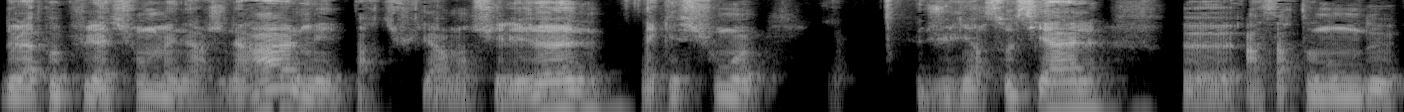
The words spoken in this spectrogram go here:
la population de manière générale, mais particulièrement chez les jeunes, la question du lien social, un certain nombre de,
